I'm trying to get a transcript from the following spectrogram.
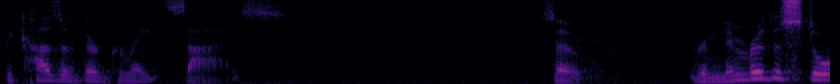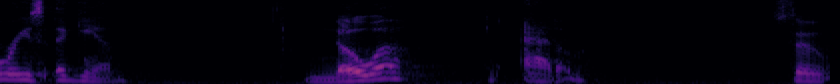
because of their great size. So, remember the stories again Noah and Adam. So,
